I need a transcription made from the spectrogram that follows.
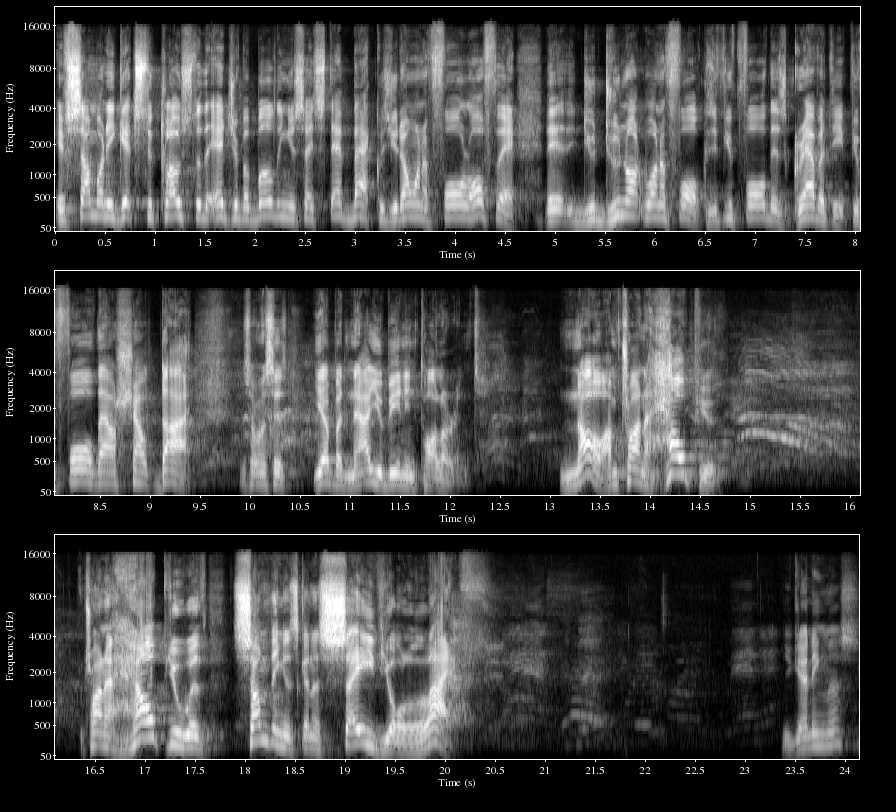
If somebody gets too close to the edge of a building, you say, step back because you don't want to fall off there. You do not want to fall because if you fall, there's gravity. If you fall, thou shalt die. And someone says, yeah, but now you're being intolerant. No, I'm trying to help you. I'm trying to help you with something is going to save your life. You getting this?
